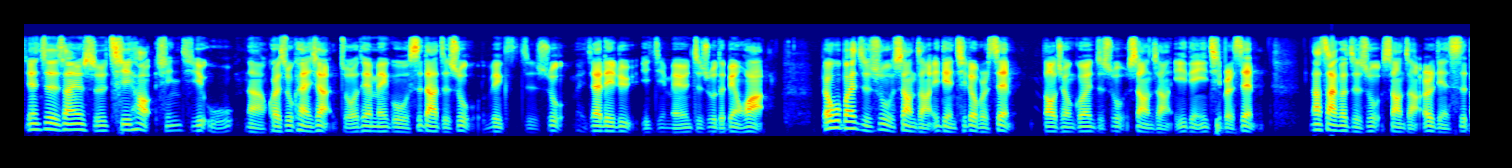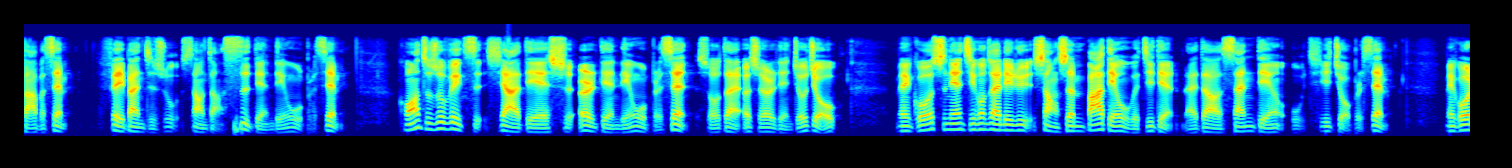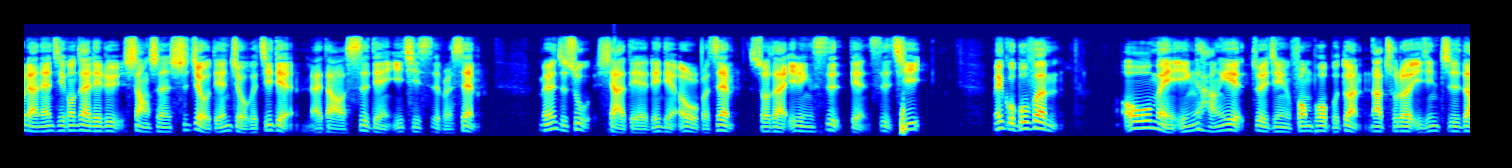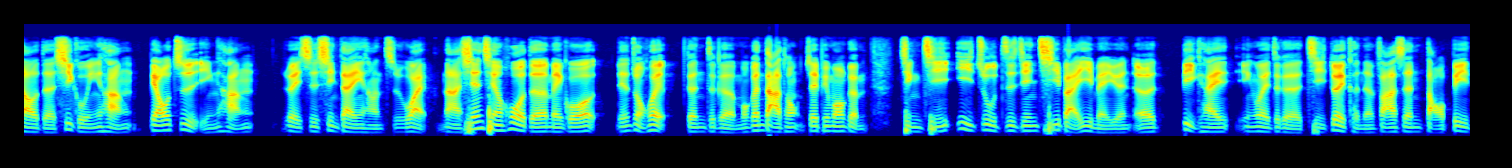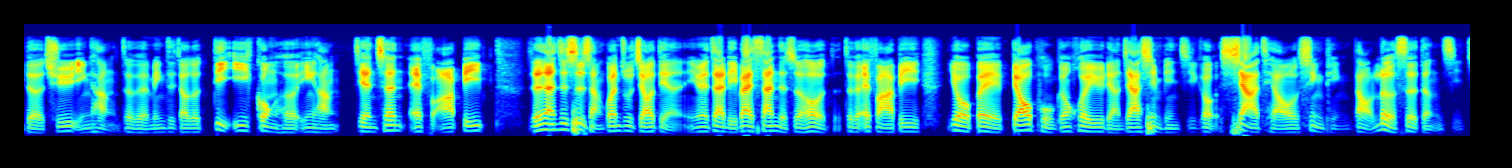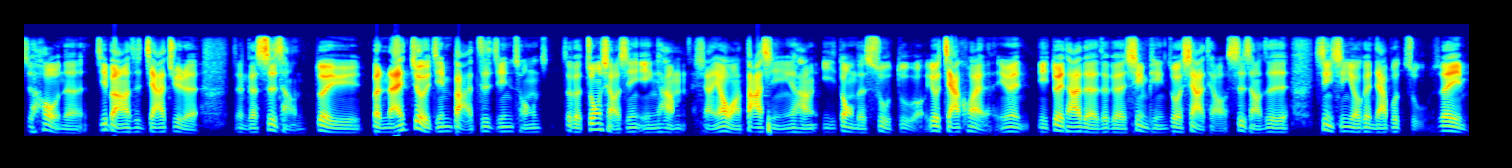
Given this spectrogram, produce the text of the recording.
今天是三月十七号，星期五。那快速看一下昨天美股四大指数、VIX 指数、美债利率以及美元指数的变化。标普百指数上涨一点七六 percent，道琼工业指数上涨一点一七 percent，纳斯达克指数上涨二点四八 percent，费半指数上涨四点零五 percent，恐慌指数 VIX 下跌十二点零五 percent，收在二十二点九九。美国十年期公债利率上升八点五个基点，来到三点五七九 percent。美国两年期公债利率上升十九点九个基点，来到四点一七四 percent。美元指数下跌零点二五 percent，收在一零四点四七。美股部分，欧美银行业最近风波不断。那除了已经知道的矽谷银行、标志银行、瑞士信贷银行之外，那先前获得美国联总会跟这个摩根大通 （J.P. Morgan） 紧急挹注资金七百亿美元而避开，因为这个挤兑可能发生倒闭的区域银行，这个名字叫做第一共和银行，简称 FRB。仍然是市场关注焦点，因为在礼拜三的时候，这个 FRB 又被标普跟惠誉两家信评机构下调信评到垃圾等级之后呢，基本上是加剧了整个市场对于本来就已经把资金从这个中小型银行想要往大型银行移动的速度，又加快了，因为你对它的这个信评做下调，市场是信心又更加不足，所以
